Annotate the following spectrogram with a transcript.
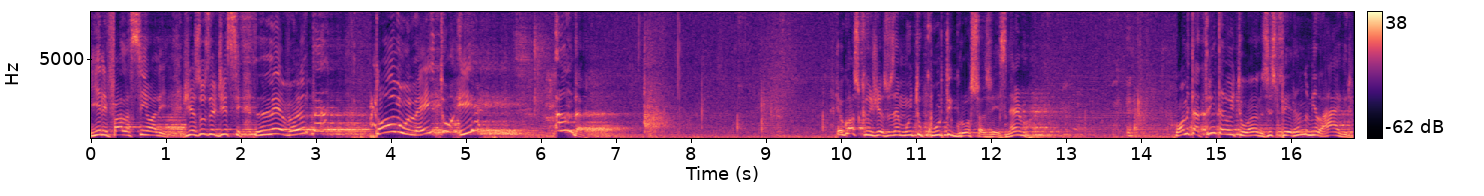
E ele fala assim: olha, Jesus lhe disse: levanta, toma o leito e anda. Eu gosto que Jesus é muito curto e grosso às vezes, né, irmão? O homem está 38 anos esperando milagre.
